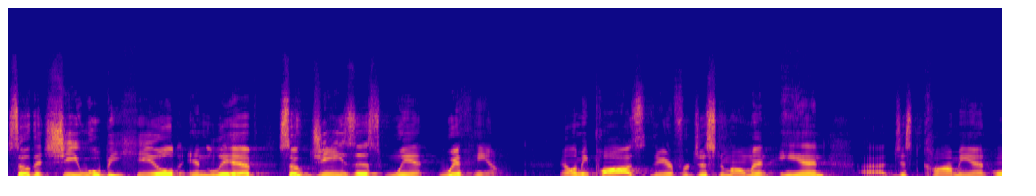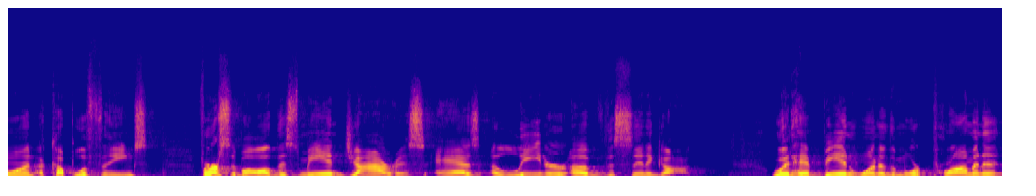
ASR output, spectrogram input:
so that she will be healed and live. So Jesus went with him. Now, let me pause there for just a moment and uh, just comment on a couple of things. First of all, this man Jairus, as a leader of the synagogue, would have been one of the more prominent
